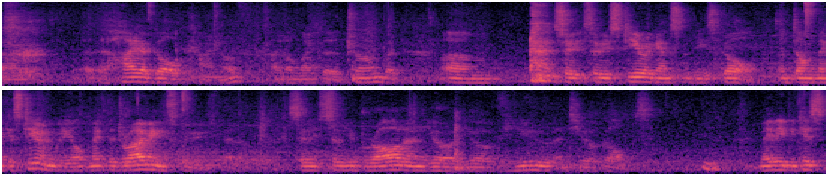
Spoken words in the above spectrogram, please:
um, a higher goal kind of. I don't like the term, but um, so so you steer against these goals and don't make a steering wheel, make the driving experience better. So, so you broaden your, your view and your goals. Maybe because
